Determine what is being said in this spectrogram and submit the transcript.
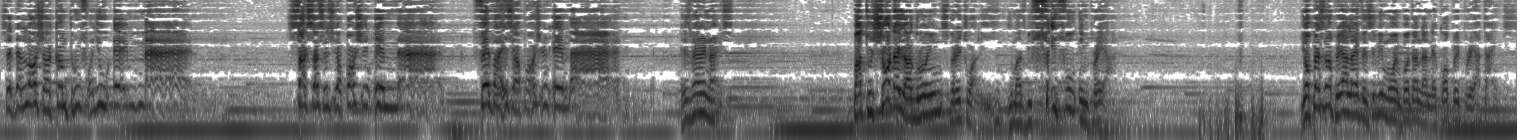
Said the Lord shall come through for you. Amen. Success is your portion. Amen. Favor is your portion. Amen. It's very nice. But to show that you are growing spiritually, you must be faithful in prayer. Your personal prayer life is even more important than the corporate prayer times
